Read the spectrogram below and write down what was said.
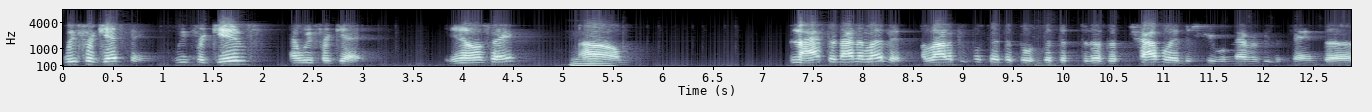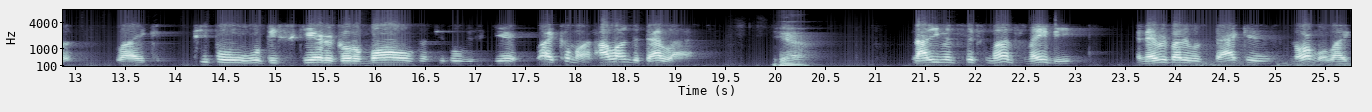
we forget things. We forgive and we forget. You know what I'm saying? Mm-hmm. Um, after 9/11, a lot of people said that the, the, the, the travel industry will never be the same. The like people would be scared to go to malls, and people would be scared. Like, come on, how long did that last? Yeah. Not even six months, maybe, and everybody was back as normal. Like,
